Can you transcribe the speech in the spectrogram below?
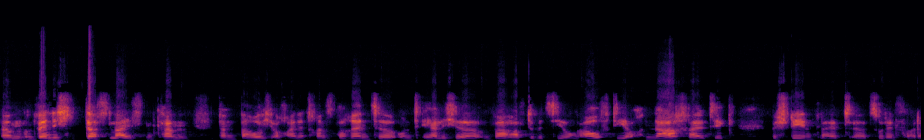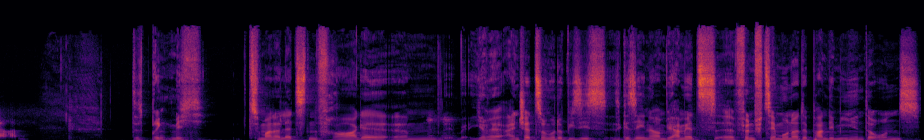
Ähm, und wenn ich das leisten kann, dann baue ich auch eine transparente und ehrliche und wahrhafte Beziehung auf, die auch nachhaltig bestehen bleibt äh, zu den Förderern. Das bringt mich zu meiner letzten Frage, ähm, mhm. Ihre Einschätzung oder wie Sie es gesehen haben. Wir haben jetzt äh, 15 Monate Pandemie hinter uns.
